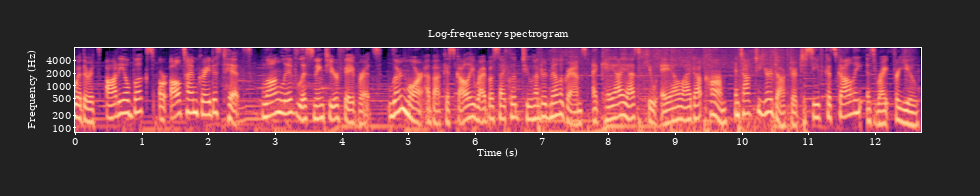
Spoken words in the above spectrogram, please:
Whether it's audiobooks or all-time greatest hits, long live listening to your favorites. Learn more about Kisqali Ribociclib 200 milligrams at kisqali.com and talk to your doctor to see if Kisqali is right for you.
